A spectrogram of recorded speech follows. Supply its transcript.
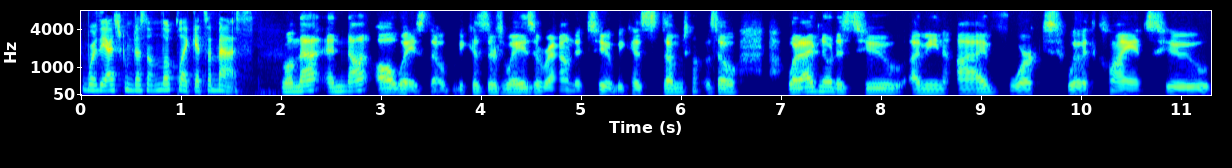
where the ice cream doesn't look like it's a mess. Well, not and not always though, because there's ways around it too. Because some so what I've noticed too, I mean, I've worked with clients who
